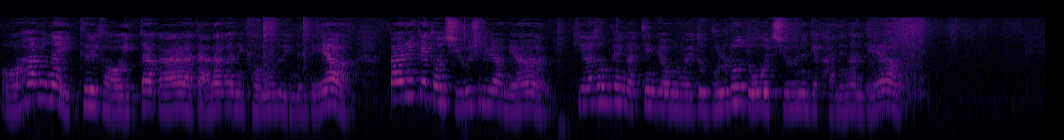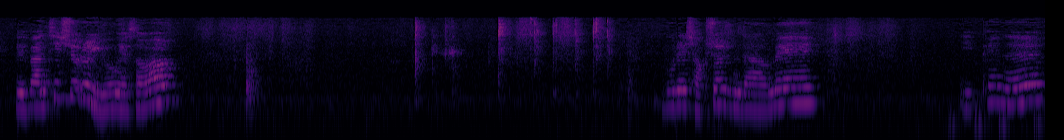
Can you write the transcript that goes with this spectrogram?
어, 하루나 이틀 더 있다가 날아가는 경우도 있는데요. 빠르게 더 지우시려면 기아성펜 같은 경우에도 물로도 지우는 게 가능한데요. 일반 티슈를 이용해서 물에 적셔준 다음에 이 펜을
